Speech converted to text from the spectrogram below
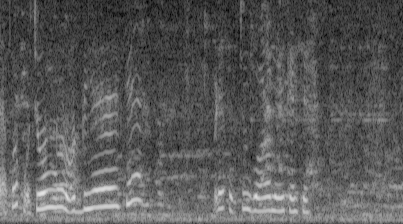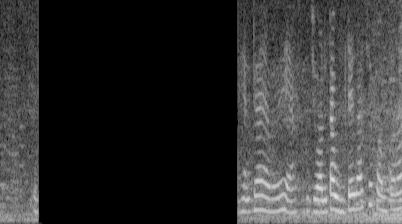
দেখো প্রচণ্ড রোদ দিয়েছে। প্রচুর গরম রেখেছে এখানটায় আমাদের জলটা উল্টে গেছে কন্তরা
